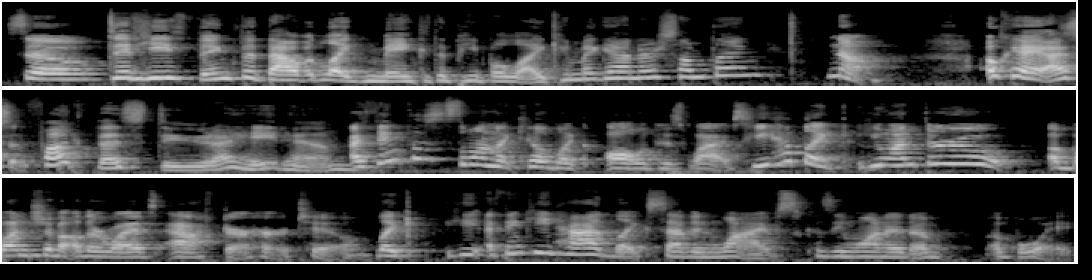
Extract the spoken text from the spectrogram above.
So, Did he think that that would like make the people like him again or something? no. Okay, I fuck this dude. I hate him. I think this is the one that killed like all of his wives. He had like he went through a bunch of other wives after her too. Like he I think he had like seven wives because he wanted a, a boy.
